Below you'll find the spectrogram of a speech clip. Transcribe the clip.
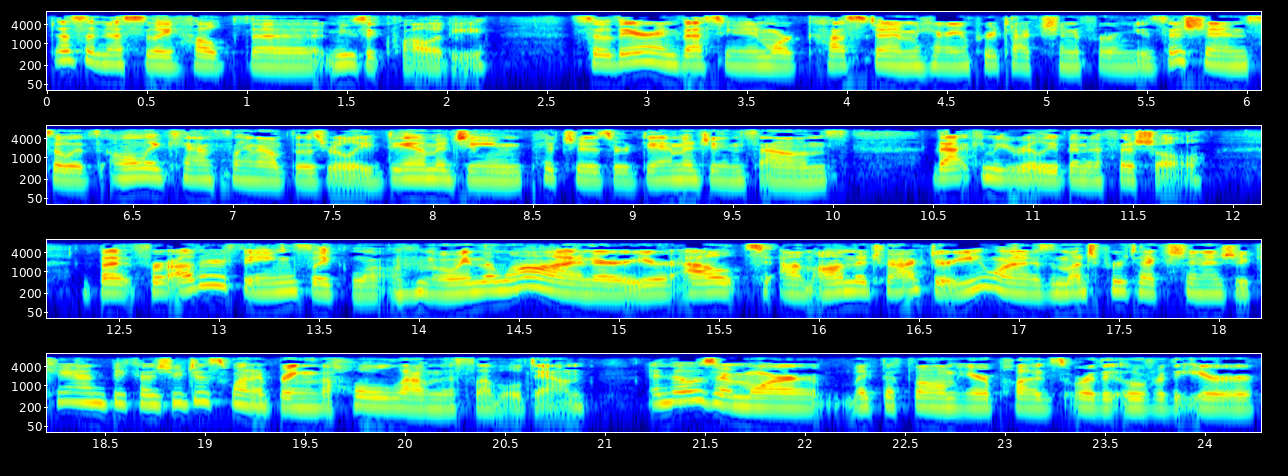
doesn't necessarily help the music quality. So they're investing in more custom hearing protection for musicians, so it's only canceling out those really damaging pitches or damaging sounds. That can be really beneficial. But for other things like mowing the lawn or you're out um, on the tractor, you want as much protection as you can because you just want to bring the whole loudness level down. And those are more like the foam earplugs or the over the ear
